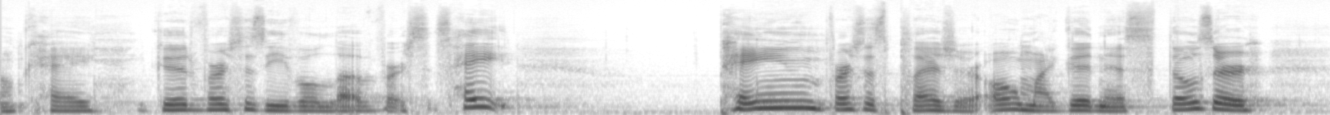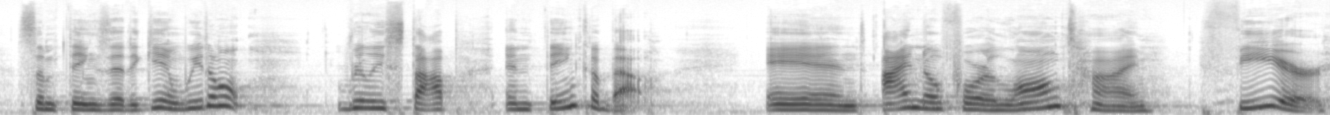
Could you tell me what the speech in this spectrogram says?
Okay, good versus evil, love versus hate, pain versus pleasure. Oh my goodness, those are some things that, again, we don't really stop and think about. And I know for a long time, fear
